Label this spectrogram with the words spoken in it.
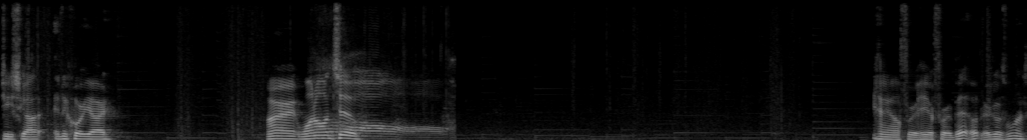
Cheech got in the courtyard. All right, one on two. Hang out for here for a bit. Oh, there goes one.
